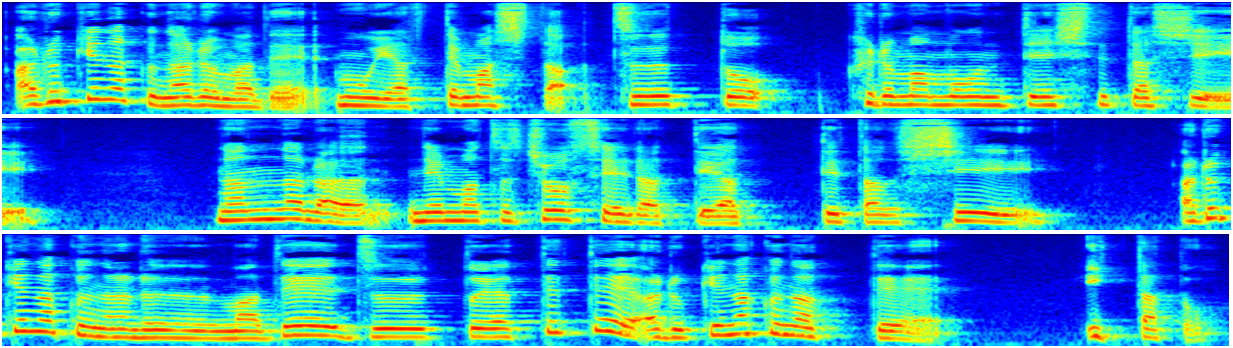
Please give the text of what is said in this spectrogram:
歩けなくなるまでもうやってました。ずっと車も運転してたし、なんなら年末調整だってやっってたし、歩けなくなるまでずっとやってて、歩けなくなって行ったと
